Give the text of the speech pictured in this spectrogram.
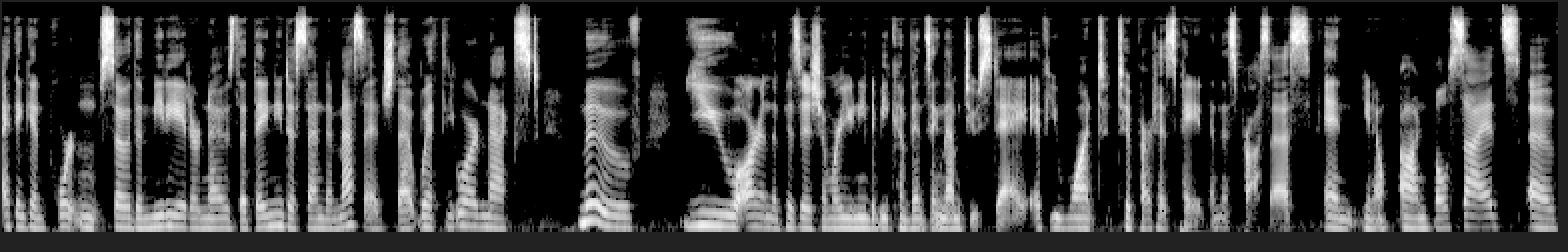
I think, important so the mediator knows that they need to send a message that with your next move, you are in the position where you need to be convincing them to stay if you want to participate in this process. And, you know, on both sides of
